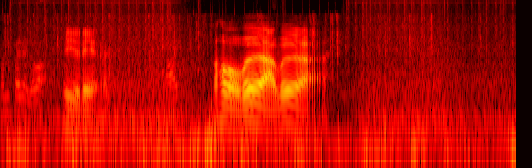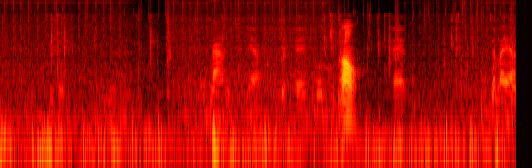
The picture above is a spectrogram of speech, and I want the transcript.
มันไปไหนแล้วอะนี่อยู่นี่ตายโอ้โหเวอร์อะเวอร์อะพี่ตัวกลางเนี่ยเจ็ดเคเอ้า แตกจะอะไรอะ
